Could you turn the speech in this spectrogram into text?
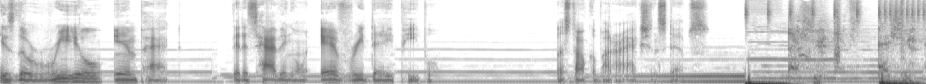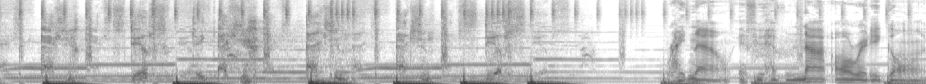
is the real impact that it's having on everyday people. Let's talk about our action steps. Action, action, action, steps, Right now, if you have not already gone,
